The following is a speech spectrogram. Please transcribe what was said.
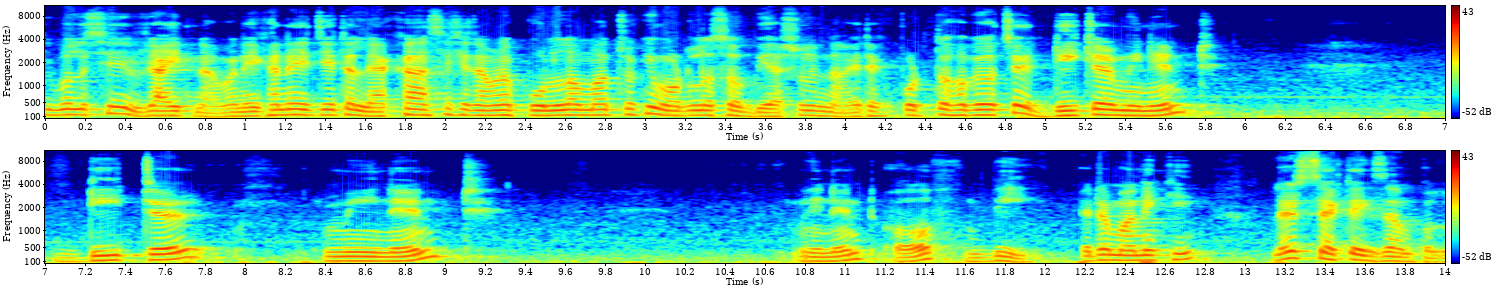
কী বলেছি? রাইট না। মানে এখানে যেটা লেখা আছে, সেটা আমরা পড়লাম মাত্র কি মডুলাস অফ বি আসলে না, এটাকে পড়তে হবে হচ্ছে ডিটারমিনেন্ট ডিটারমিনেন্ট মিনেন্ট অফ বি এটা মানে কি? লেটস একটা এক্সাম্পল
